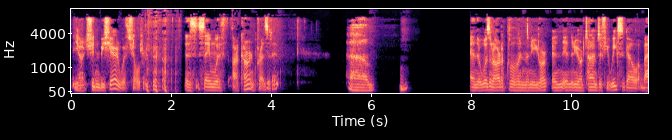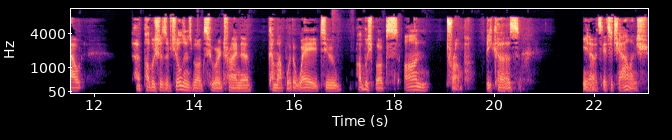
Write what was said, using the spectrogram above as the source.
you know, shouldn't be shared with children. it's the same with our current president. Um, and there was an article in the New York in, in the New York Times a few weeks ago about uh, publishers of children's books who are trying to come up with a way to publish books on Trump because you know it's it's a challenge.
